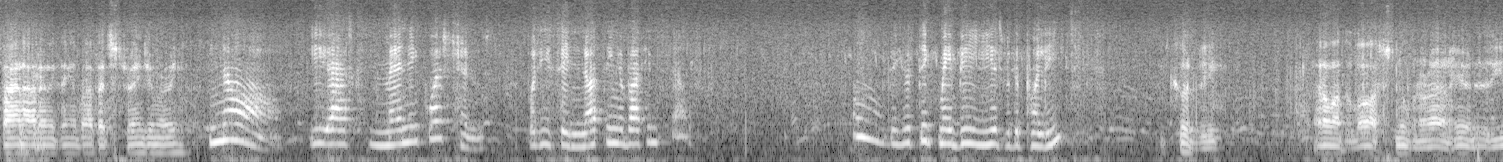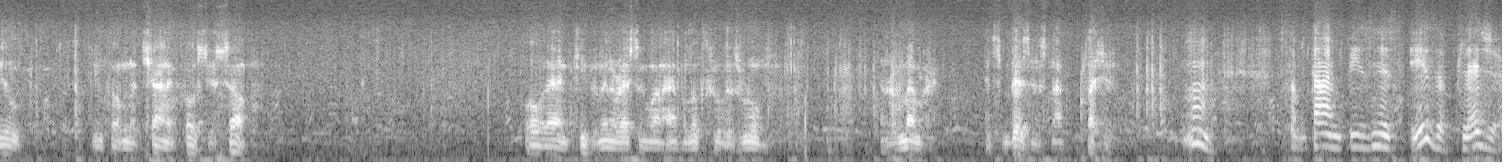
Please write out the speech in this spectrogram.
find out anything about that stranger, Marie? No. He asks many questions, but he say nothing about himself. Oh, do you think maybe he is with the police? He could be. I don't want the law snooping around here, neither do you. You come from the China coast yourself. Go over there and keep him interested while I have a look through his room. And remember, it's business, not pleasure. Hmm. Sometimes business is a pleasure.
